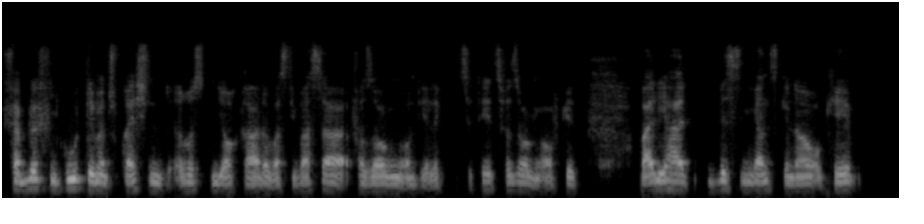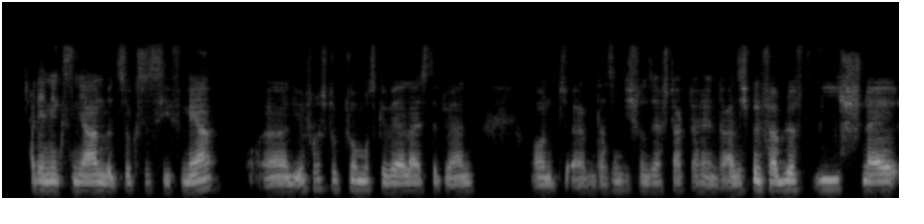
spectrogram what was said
verblüffend gut. Dementsprechend rüsten die auch gerade, was die Wasserversorgung und die Elektrizitätsversorgung aufgeht, weil die halt wissen ganz genau, okay, in den nächsten Jahren wird sukzessiv mehr. Äh, die Infrastruktur muss gewährleistet werden. Und ähm, da sind die schon sehr stark dahinter. Also ich bin verblüfft, wie schnell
